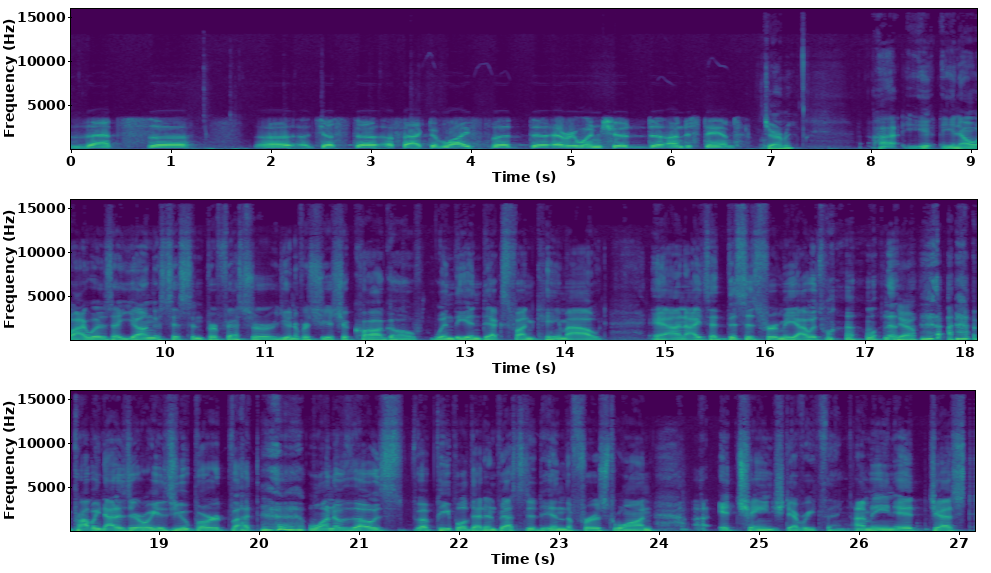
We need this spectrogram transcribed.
that's uh, uh, just a, a fact of life that uh, everyone should uh, understand. Jeremy? Uh, you, you know, I was a young assistant professor at University of Chicago when the index fund came out. And I said, "This is for me." I was one of, Yeah. probably not as early as you, Bert, but one of those uh, people that invested in the first one. Uh, it changed everything. I mean, it just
